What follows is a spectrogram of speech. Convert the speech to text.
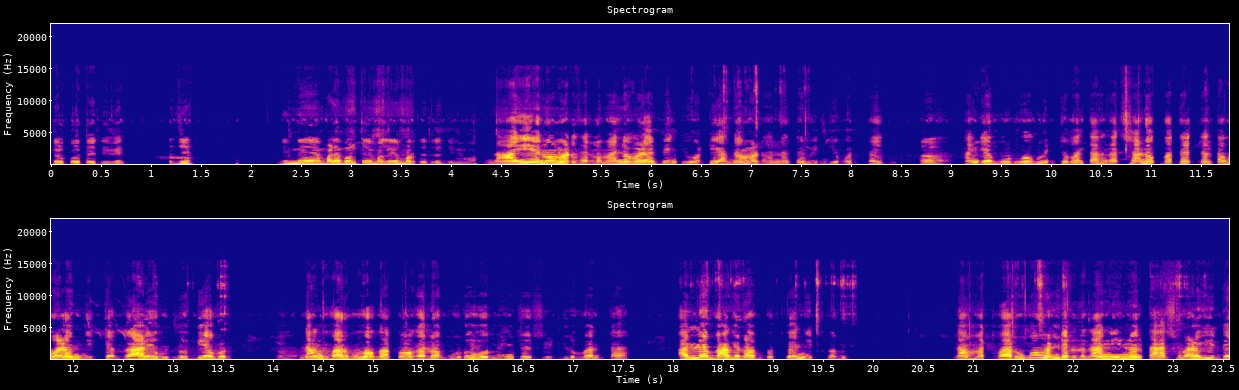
ಕೇಳ್ಕೊಳ್ತಾ ಇದ್ದೀವಿ. ಅಜ್ಜಿ ನಿನ್ನೆ ಮಳೆ ಬಂದ ಟೈಮಲ್ಲಿ ಏನು ಮಾಡ್ತಿದ್ರಿ ಅಜ್ಜಿ ನೀವು? ನಾ ಏನೂ ಮಾಡೋದಿಲ್ಲ ಮನೆ ಒಳಗೆ ಬೆಂಕಿ ಹೊಟ್ಟಿ ಅನ್ನ ಮಾಡೋಣ ಅಂತ ಬೆಂಕಿ ಕೊಡ್ತಾ ಇದ್ವಿ. ಹಾಂ. ಹಂಗೆ ಗುಡ್ಗು ಮಿಂಚು ಬಂತ. ಹಂಗ ಸಣ್ಣಕ್ ಬರ್ತೈತೆ ಅಂತ ಒಳಗೆ ನಿತ್ಯ ಗಾಳಿ ನುಗ್ಗಿಯೇ ಬಿಡ್ತು. ನಂಗೆ ಹೊರಗೆ ಹೋಗಕ್ಕೆ ಹೋಗಲ್ಲ ಗುಡು ಮಿಂಚು ಸಿಡ್ಲು ಬಂತ ಅಲ್ಲೇ ಬಾಗಿಲು ಹಬ್ಬಕ್ಕೆ ನಿಂತ್ಕೊಬಿಟ್ಟು ನಾ ಮತ್ತೆ ಹೊರಗೂ ಹೊಂಡಿಲ್ಲ ನಾನು ಇನ್ನೊಂದು ತಾಸು ಒಳಗಿದ್ದೆ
